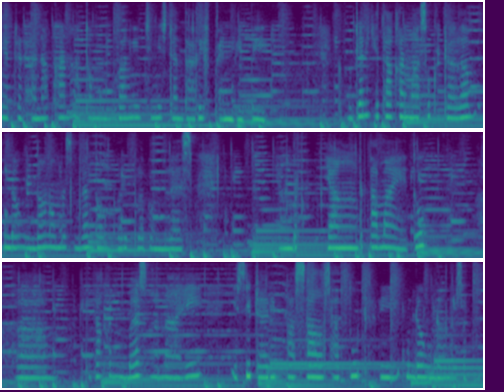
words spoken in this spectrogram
menyederhanakan atau mengurangi jenis dan tarif PNBP. Kemudian kita akan masuk ke dalam Undang-Undang Nomor 9 Tahun 2018. Yang ber yang pertama yaitu um, kita akan membahas mengenai isi dari pasal 1 dari undang-undang tersebut.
